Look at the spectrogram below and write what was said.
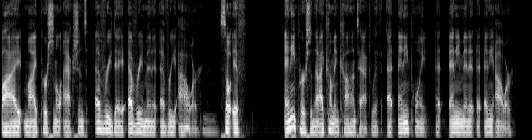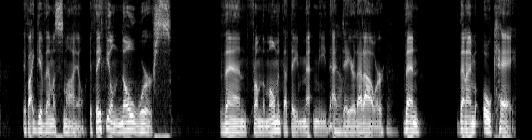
by my personal actions every day, every minute, every hour. Hmm. So if any person that I come in contact with at any point, at any minute, at any hour, if I give them a smile, if they feel no worse than from the moment that they met me that Yeah. day or that hour, then then I'm okay.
